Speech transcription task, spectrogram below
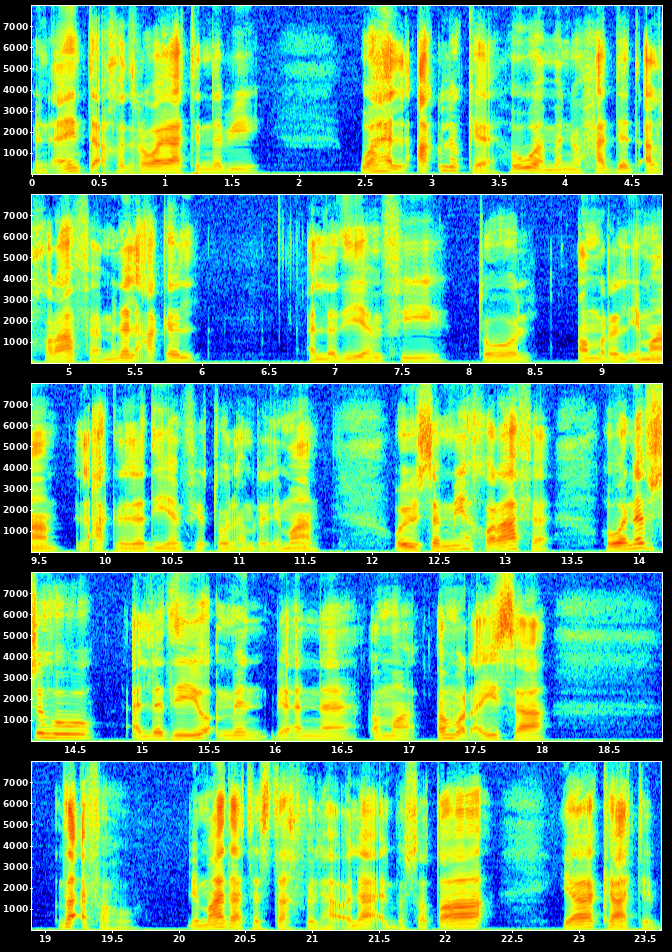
من أين تأخذ روايات النبي؟ وهل عقلك هو من يحدد الخرافة من العقل الذي ينفي طول عمر الإمام العقل الذي ينفي طول عمر الإمام. ويسميه خرافة هو نفسه الذي يؤمن بأن عمر عيسى ضعفه. لماذا تستغفل هؤلاء البسطاء يا كاتب؟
